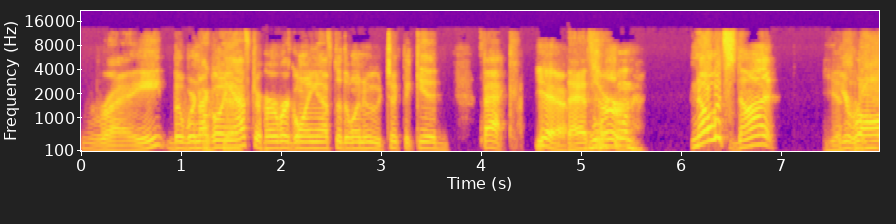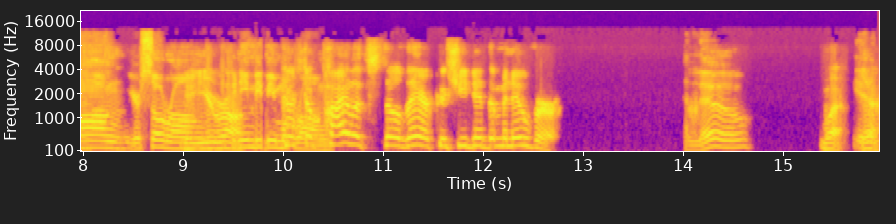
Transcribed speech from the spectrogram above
right? But we're not going after her. We're going after the one who took the kid back. Yeah, That's Who's her. one- No, it's not. Yes, You're it is. wrong. You're so wrong. Yeah, you're You wrong. Can even be more wrong. the pilot's still there because she did the maneuver. Hello. What? It'll- Yeah.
